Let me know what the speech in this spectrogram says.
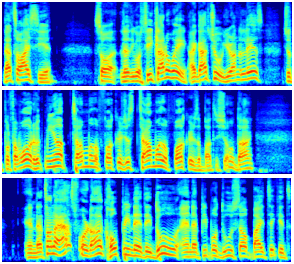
That's how I see it. So le digo, sí, claro, güey. I got you. You're on the list. Just por favor, hook me up. Tell motherfuckers, just tell motherfuckers about the show, dog. And that's all I asked for, dog. Hoping that they do and that people do sell buy tickets.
